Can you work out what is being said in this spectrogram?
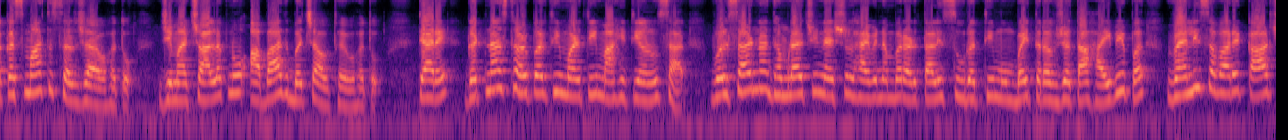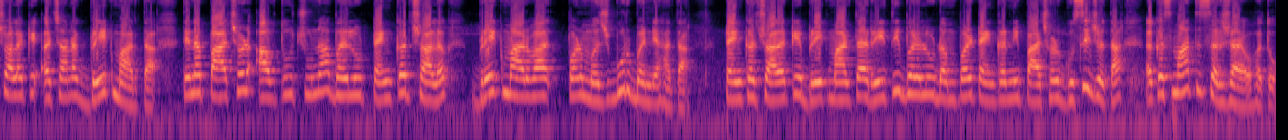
અકસ્માત સર્જાયો હતો, જેમાં ચાલકનો આબાદ બચાવ થયો હતો. ત્યારે ઘટના સ્થળ પરથી મળતી માહિતી અનુસાર, વલસાડના ધમડાચી નેશનલ હાઈવે નંબર અડતાલીસ સુરતથી મુંબઈ તરફ જતા હાઈવે પર વહેલી સવારે કાર ચાલકે અચાનક બ્રેક મારતા, તેના પાછળ આવતું ચૂના ભરેલું ટેન્કર ચાલક બ્રેક મારવા પણ મજબૂર બન્યા હતા. ટેન્કર ચાલકે બ્રેક મારતા રેતી ભરેલું ડમ્પર ટેન્કરની પાછળ ઘૂસી જતા અકસ્માત સર્જાયો હતો,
